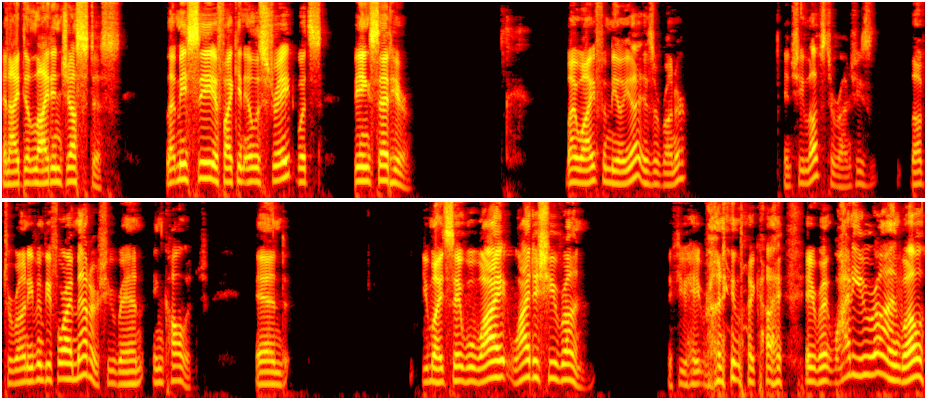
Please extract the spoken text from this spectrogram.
And I delight in justice. Let me see if I can illustrate what's being said here. My wife, Amelia, is a runner, and she loves to run. She's loved to run even before I met her. She ran in college. And you might say, well, why, why does she run? If you hate running like I hate running, why do you run? Well,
